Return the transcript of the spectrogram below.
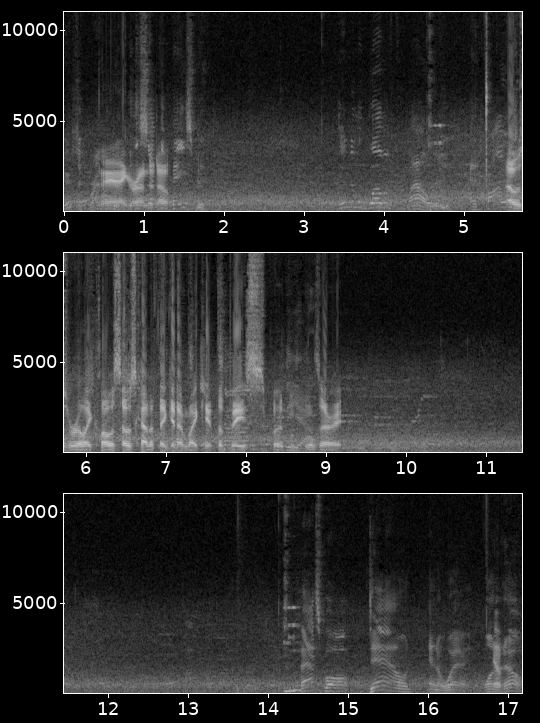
Here's a ground. Yeah, I grounded out. baseman. Into the glove of Lowrie. And I was really close. I was kind of thinking I might hit the base, but it's alright. Fastball down and away. One Yep. and oh.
